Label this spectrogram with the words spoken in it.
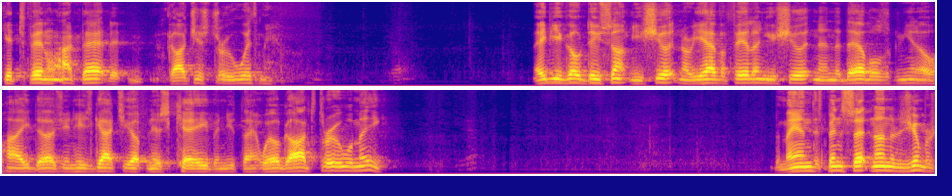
get to feeling like that, that God's just through with me? Maybe you go do something you shouldn't, or you have a feeling you shouldn't, and the devil's, you know, how he does you, and he's got you up in this cave, and you think, well, God's through with me. The man that's been sitting under the juniper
